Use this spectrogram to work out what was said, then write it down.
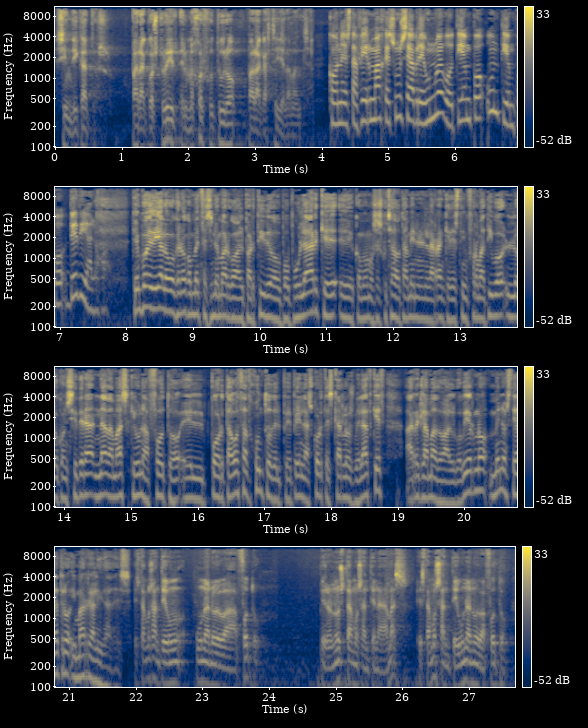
sindicatos para construir el mejor futuro para Castilla-La Mancha. Con esta firma, Jesús se abre un nuevo tiempo, un tiempo de diálogo. Tiempo de diálogo que no convence, sin embargo, al Partido Popular, que, eh, como hemos escuchado también en el arranque de este informativo, lo considera nada más que una foto. El portavoz adjunto del PP en las Cortes, Carlos Velázquez, ha reclamado al Gobierno menos teatro y más realidades. Estamos ante una nueva foto, pero no estamos ante nada más. Estamos ante una nueva foto.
